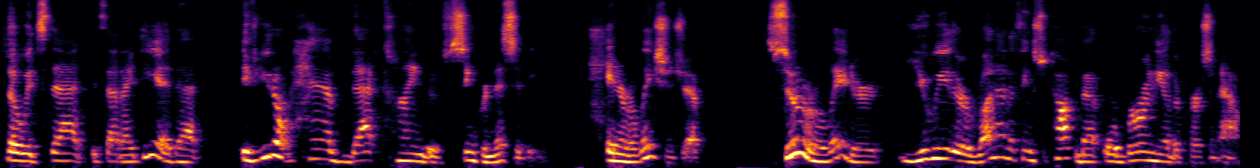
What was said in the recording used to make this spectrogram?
So it's that, it's that idea that if you don't have that kind of synchronicity in a relationship, sooner or later, you either run out of things to talk about or burn the other person out.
